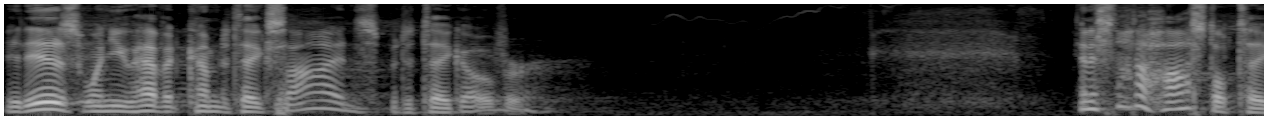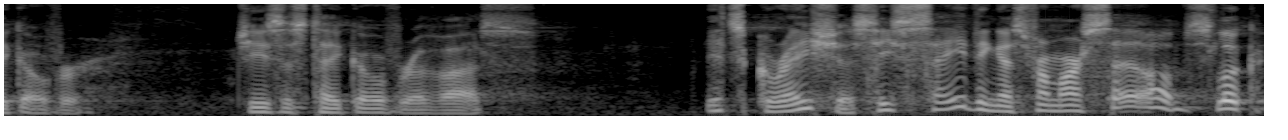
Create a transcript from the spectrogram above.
It is when you haven't come to take sides, but to take over. And it's not a hostile takeover. Jesus take over of us. It's gracious. He's saving us from ourselves. Look,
